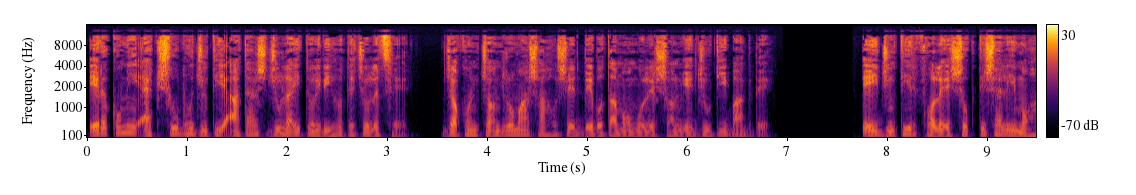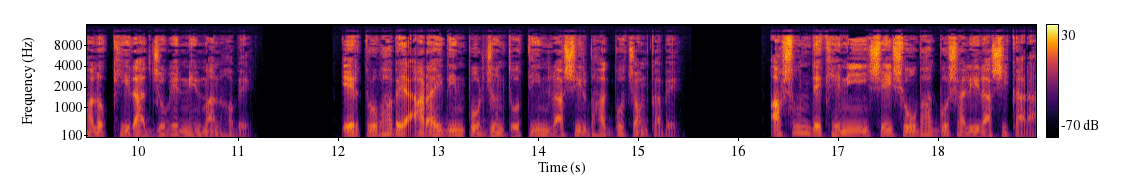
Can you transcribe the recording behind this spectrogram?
এরকমই এক শুভ জুতি আঠাশ জুলাই তৈরি হতে চলেছে, যখন চন্দ্রমা সাহসের দেবতা মঙ্গলের সঙ্গে জুটি বাঁধবে। এই জুতির ফলে শক্তিশালী মহালক্ষ্মী রাজযোগের নির্মাণ হবে। এর প্রভাবে আড়াই দিন পর্যন্ত তিন রাশির ভাগ্য চমকাবে। আসুন দেখে নিই সেই সৌভাগ্যশালী রাশি কারা।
